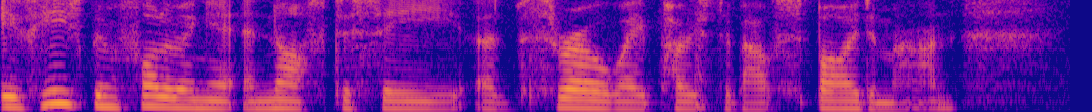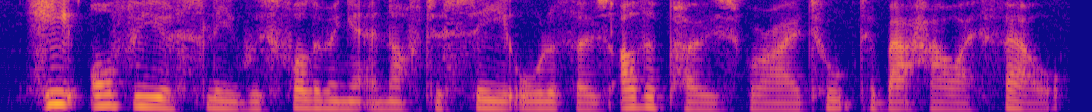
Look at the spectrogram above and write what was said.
if he's been following it enough to see a throwaway post about Spider Man, he obviously was following it enough to see all of those other posts where I talked about how I felt.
